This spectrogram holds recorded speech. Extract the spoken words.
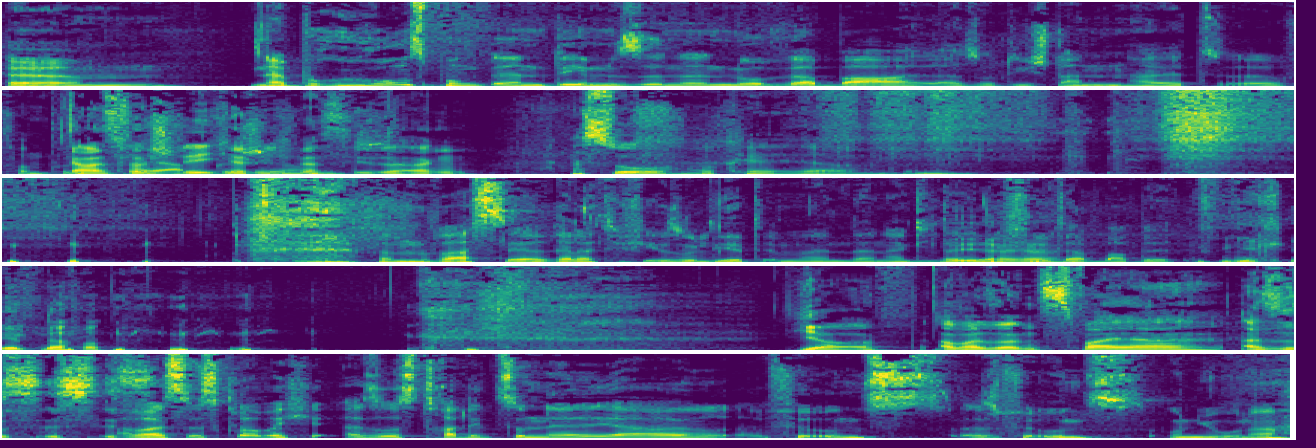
Ähm, na, Berührungspunkte in dem Sinne nur verbal. Also die standen halt äh, vom Polizei Ja, das verstehe ich ja nicht, was sie sagen. Ach so, okay, ja. Dann, dann warst du ja relativ isoliert immer in deiner kleinen Ja, ja. Filterbubble. genau. ja, aber sonst war ja, also es ist, ist Aber es ist, glaube ich, also es ist traditionell ja für uns, also für uns Unioner,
